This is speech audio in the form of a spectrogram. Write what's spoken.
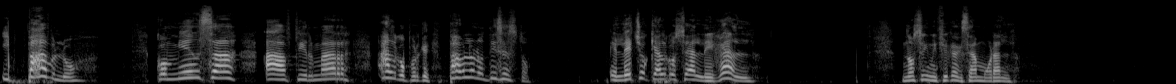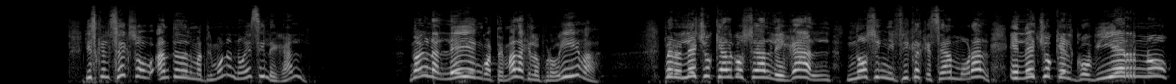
Y Pablo comienza a afirmar algo, porque Pablo nos dice esto. El hecho que algo sea legal no significa que sea moral. Y es que el sexo antes del matrimonio no es ilegal. No hay una ley en Guatemala que lo prohíba. Pero el hecho que algo sea legal no significa que sea moral. El hecho que el gobierno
